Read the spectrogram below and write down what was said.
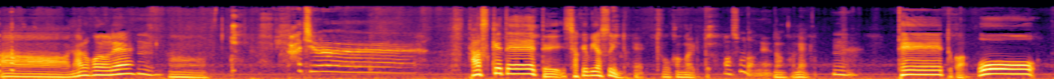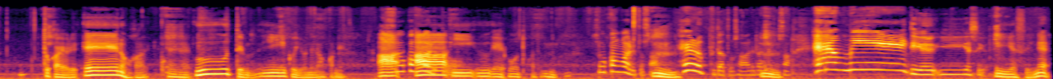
ああなるほどね。うん。うんピカチュウ助けてーって叫びやすいんだねそう考えると。あそうだね。なんかねうん「てー」とか「おー」とかより「えー」の方が、えーうー」って言いにくいよねなんかね「ああいうえお」とか。で、うん。そう考えるとさ、うん。ヘルプだとさあれだけどさ、ヘルミーって言え言いやすいよね。言いやすいね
